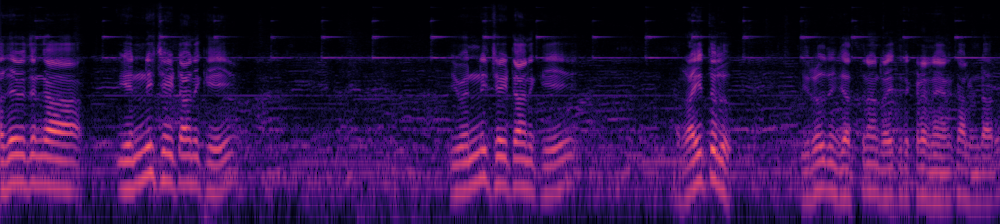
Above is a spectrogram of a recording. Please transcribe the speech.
అదేవిధంగా ఇవన్నీ చేయటానికి ఇవన్నీ చేయటానికి రైతులు ఈరోజు నేను చెప్తున్నాను రైతులు ఇక్కడ వెనకాల ఉన్నారు.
